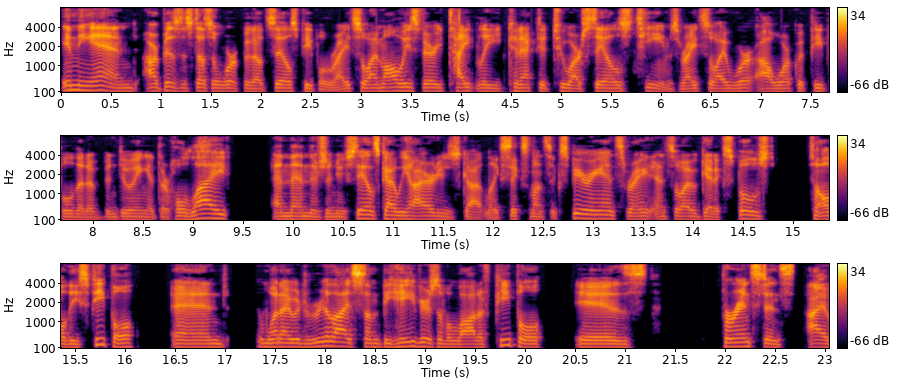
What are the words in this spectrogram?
in the end, our business doesn't work without salespeople, right? So I'm always very tightly connected to our sales teams, right? So I work, I'll work with people that have been doing it their whole life. And then there's a new sales guy we hired who's got like six months experience, right? And so I would get exposed to all these people. And what I would realize some behaviors of a lot of people is for instance, I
